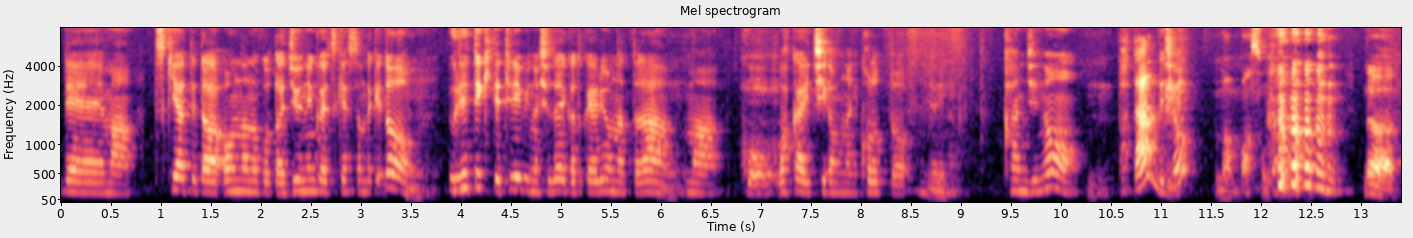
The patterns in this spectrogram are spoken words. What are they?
でまあ付き合ってた女の子とは10年くらい付き合ってたんだけど、売れてきてテレビの主題歌とかやるようになったら、うん。まあこう若い違う女にコロッとみたいな感じのうん。うんパターンでしょ、まあまあそんな だから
